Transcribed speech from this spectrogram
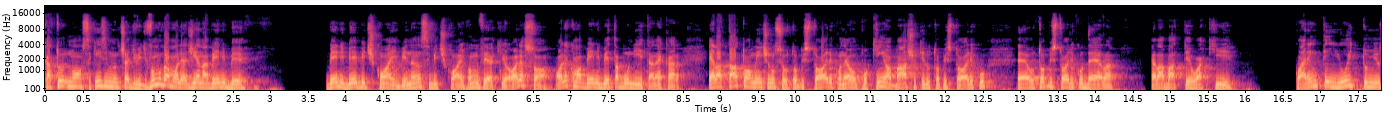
14, nossa, 15 minutos já divide. Vamos dar uma olhadinha na BNB. BNB Bitcoin, Binance Bitcoin. Vamos ver aqui, ó. olha só. Olha como a BNB tá bonita, né, cara? Ela tá atualmente no seu topo histórico, né? Um pouquinho abaixo aqui do topo histórico. É, o topo histórico dela, ela bateu aqui 48 mil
